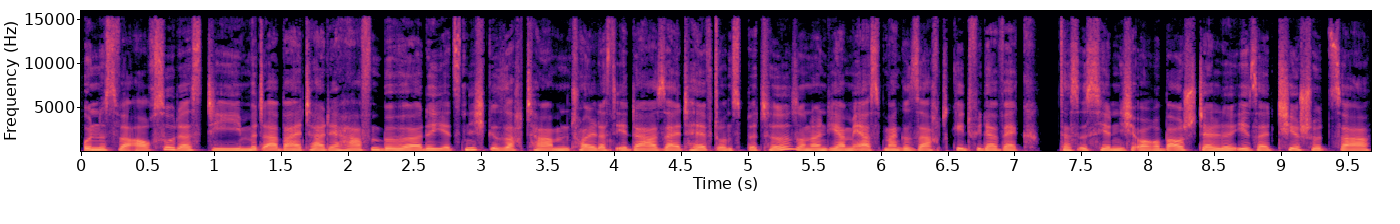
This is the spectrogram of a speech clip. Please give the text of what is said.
Und es war auch so, dass die Mitarbeiter der Hafenbehörde jetzt nicht gesagt haben, toll, dass ihr da seid, helft uns bitte, sondern die haben erstmal gesagt, geht wieder weg. Das ist hier nicht eure Baustelle, ihr seid Tierschützer,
